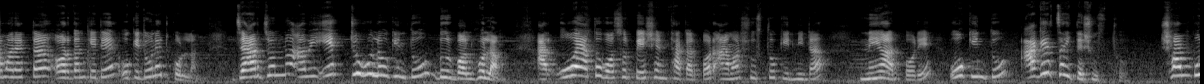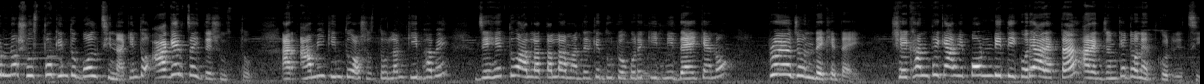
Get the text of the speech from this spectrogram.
আমার একটা অর্গান কেটে ওকে ডোনেট করলাম, যার জন্য আমি একটু হলেও কিন্তু দুর্বল হলাম। আর ও এত বছর পেশেন্ট থাকার পর আমার সুস্থ কিডনিটা নেয়ার পরে ও কিন্তু আগের চাইতে সুস্থ। সম্পূর্ণ সুস্থ কিন্তু বলছি না, কিন্তু আগের চাইতে সুস্থ। আর আমি কিন্তু অসুস্থ হলাম কীভাবে? যেহেতু আল্লাহ তালা আমাদেরকে দুটো করে কিডনি দেয় কেন? প্রয়োজন দেখে দেয়। সেখান থেকে আমি পণ্ডিতি করে আরেকটা, আরেকজনকে ডোনেট করেছি।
